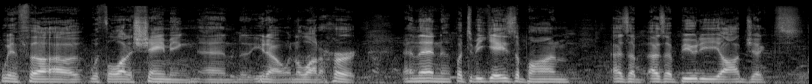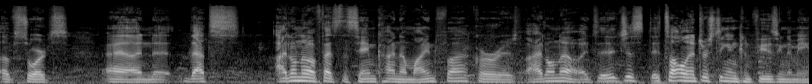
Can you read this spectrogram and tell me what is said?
with uh, with a lot of shaming and you know and a lot of hurt, and then but to be gazed upon as a as a beauty object of sorts, and that's I don't know if that's the same kind of mind fuck or if, I don't know. It's it just it's all interesting and confusing to me,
